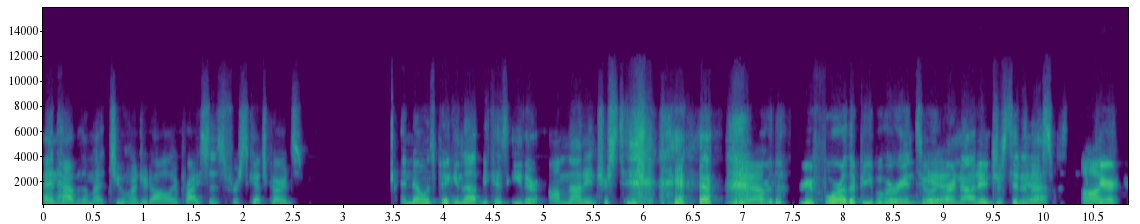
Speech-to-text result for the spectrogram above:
and have them at $200 prices for sketch cards. And no one's picking up because either I'm not interested Yeah. or the three or four other people who are into it are not interested in that specific character.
